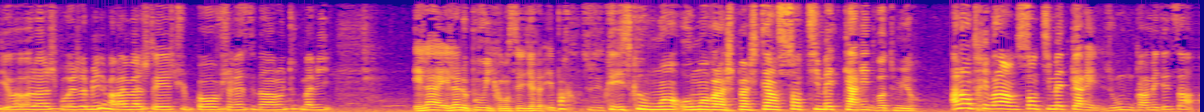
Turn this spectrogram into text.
Il dit, ouais, voilà, je pourrais jamais m'acheter, je suis pauvre, je suis resté dans la rue toute ma vie. Et là, et là, le pauvre, il commençait à dire, et par contre, est-ce qu'au moins, au moins, voilà, je peux acheter un centimètre carré de votre mur? À l'entrée, voilà, un centimètre carré. Je vous me permettez de ça?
